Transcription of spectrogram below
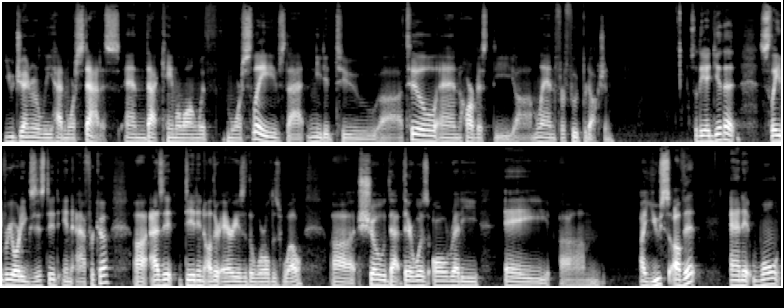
you generally had more status, and that came along with more slaves that needed to uh, till and harvest the um, land for food production. So the idea that slavery already existed in Africa, uh, as it did in other areas of the world as well, uh, showed that there was already a um, a use of it, and it won't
